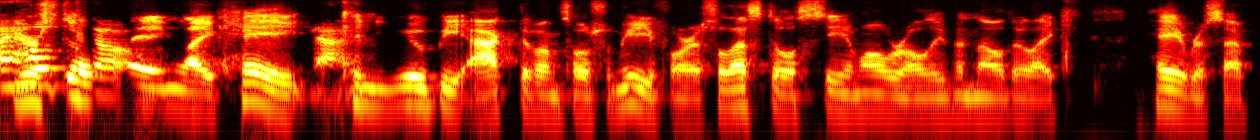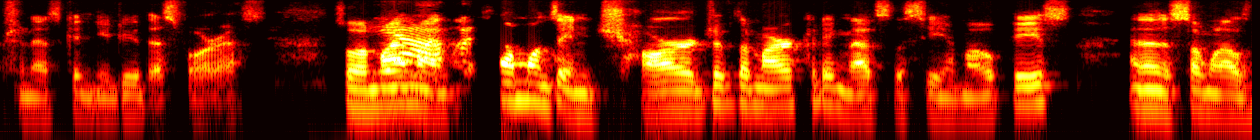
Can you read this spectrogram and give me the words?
I you're still so. saying like, hey, yeah. can you be active on social media for us? So that's still a CMO role, even though they're like, hey receptionist can you do this for us so in my yeah, mind but- someone's in charge of the marketing that's the cmo piece and then there's someone else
